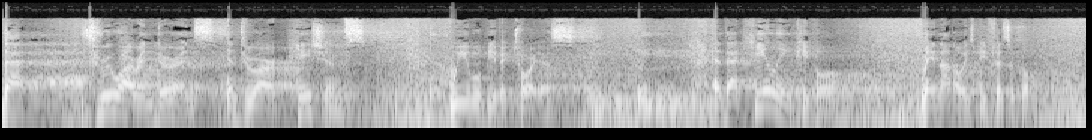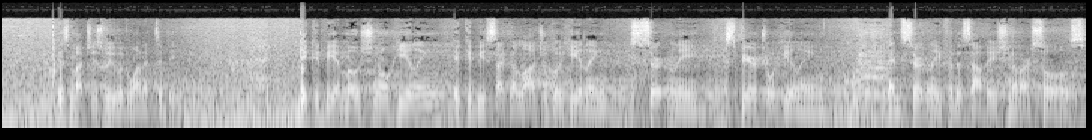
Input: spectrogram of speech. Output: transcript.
that through our endurance and through our patience, we will be victorious. And that healing people may not always be physical, as much as we would want it to be. It could be emotional healing, it could be psychological healing, certainly spiritual healing, and certainly for the salvation of our souls.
